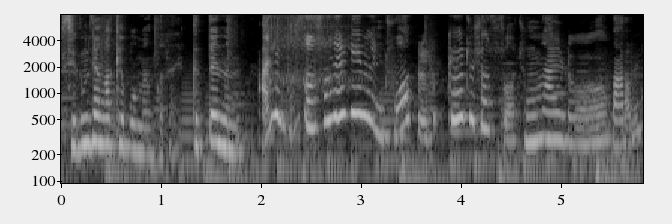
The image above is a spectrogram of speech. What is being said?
지금 생각해보면 그래. 그때는 아니 무슨 선생님은 조합을 이렇게 해주셨어. 정말로 말 없는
